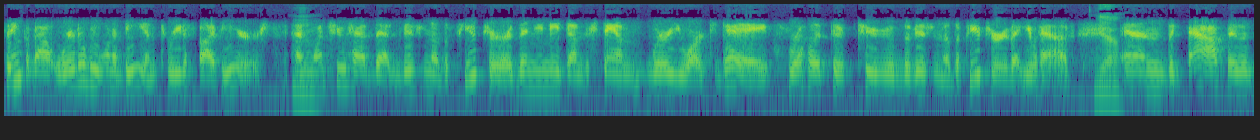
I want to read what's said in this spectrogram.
think about where do we want to be in three to five years. And mm. once you have that vision of the future, then you need to understand where you are today relative to the vision of the future that you have. Yeah. And the gap is,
